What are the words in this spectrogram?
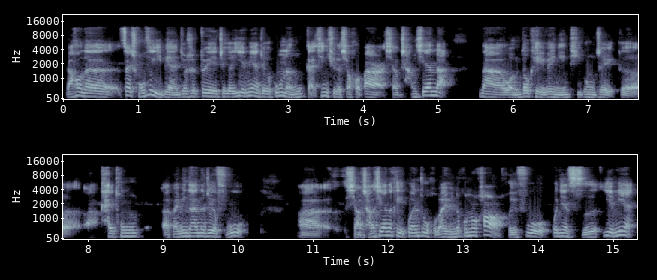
然后呢，再重复一遍，就是对这个页面这个功能感兴趣的小伙伴儿，想尝鲜的，那我们都可以为您提供这个啊开通呃白名单的这个服务。啊，想尝鲜的可以关注伙伴云的公众号，回复关键词页面，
